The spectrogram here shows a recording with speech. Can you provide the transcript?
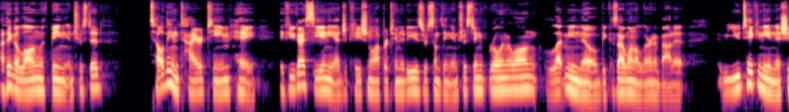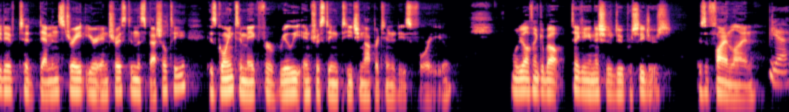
I think along with being interested, tell the entire team, hey, if you guys see any educational opportunities or something interesting rolling along, let me know because I want to learn about it. You taking the initiative to demonstrate your interest in the specialty is going to make for really interesting teaching opportunities for you. What do y'all think about taking initiative to do procedures? There's a fine line. yeah.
